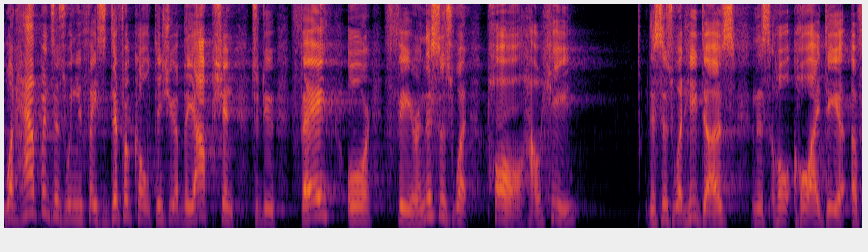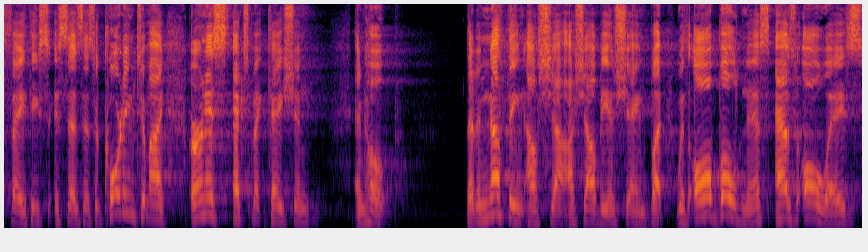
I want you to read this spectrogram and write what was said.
what happens is when you face difficulties, you have the option to do faith or fear. And this is what Paul, how he, this is what he does in this whole, whole idea of faith. He it says this according to my earnest expectation and hope. That in nothing I'll shall, I shall be ashamed, but with all boldness, as always,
